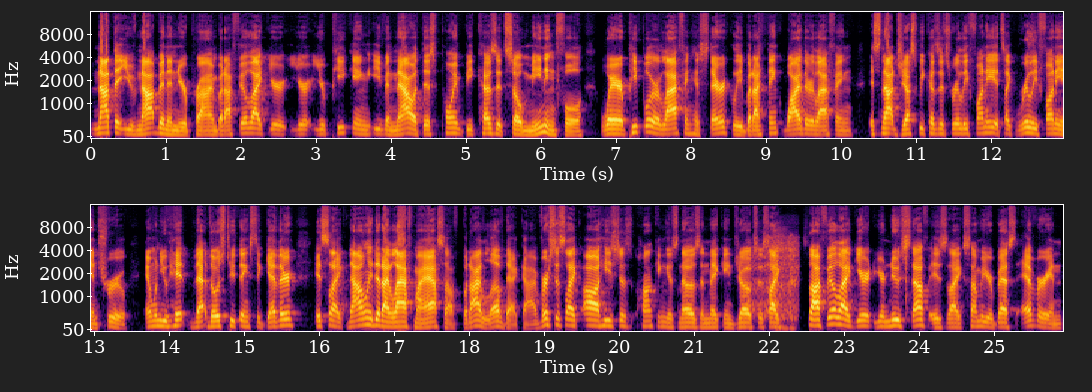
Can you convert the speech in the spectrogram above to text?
not that you've not been in your prime, but I feel like you're you're you're peaking even now at this point because it's so meaningful where people are laughing hysterically, but I think why they're laughing it's not just because it's really funny, it's like really funny and true. And when you hit that those two things together, it's like not only did I laugh my ass off, but I love that guy versus like, oh, he's just honking his nose and making jokes. It's like so I feel like your your new stuff is like some of your best ever. And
